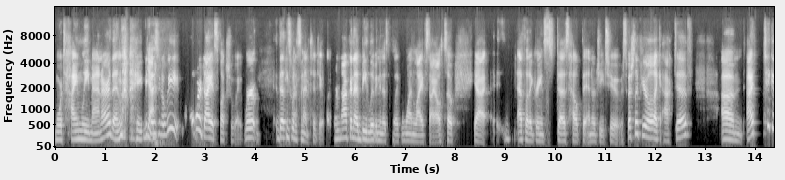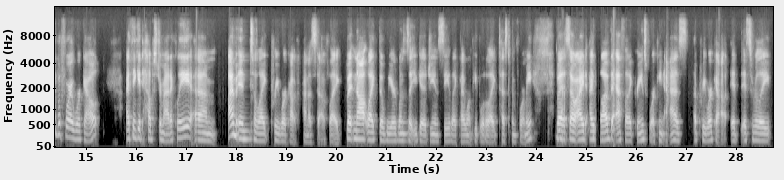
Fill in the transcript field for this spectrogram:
more timely manner than like because you know we our diets fluctuate. We're that's what it's meant to do. We're not going to be living in this like one lifestyle. So yeah, athletic greens does help the energy too, especially if you're like active. Um, I take it before I work out. I think it helps dramatically. Um, I'm into like pre-workout kind of stuff, like, but not like the weird ones that you get at GNC. Like I want people to like test them for me. But Yeah. so I, I love the athletic greens working as a pre-workout. It, it's really,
